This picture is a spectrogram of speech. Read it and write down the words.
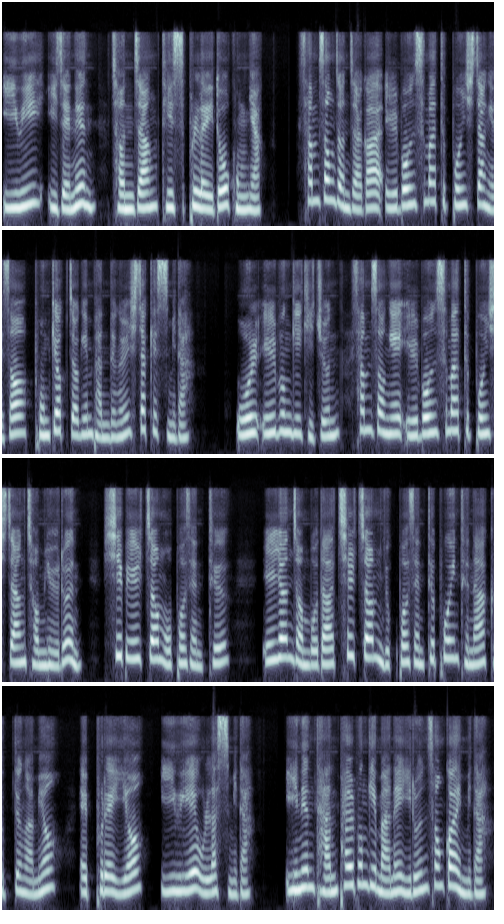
2위 이제는 전장 디스플레이도 공략. 삼성전자가 일본 스마트폰 시장에서 본격적인 반등을 시작했습니다. 올 1분기 기준 삼성의 일본 스마트폰 시장 점유율은 11.5%, 1년 전보다 7.6%포인트나 급등하며 애플에 이어 2위에 올랐습니다. 이는 단 8분기 만에 이룬 성과입니다.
